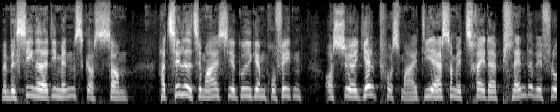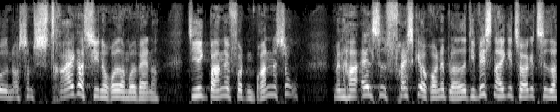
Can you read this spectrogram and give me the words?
Men velsignet er de mennesker, som har tillid til mig, siger Gud igennem profeten, og søger hjælp hos mig. De er som et træ, der er plantet ved floden, og som strækker sine rødder mod vandet. De er ikke bange for den brændende sol, men har altid friske og grønne blade. De visner ikke i tørketider,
